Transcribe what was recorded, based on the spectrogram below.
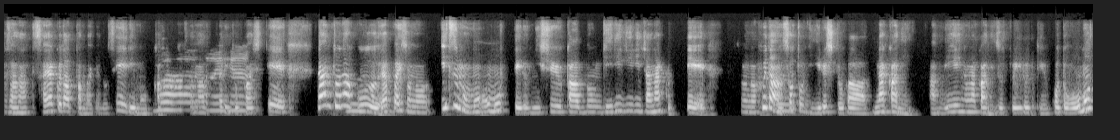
重なって最悪だったんだけど生理も重なったりとかしてなんとなくやっぱりそのいつもも思ってる2週間分ギリギリじゃなくってその普段外にいる人が中にあの家の中にずっといるっていうことを思っ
